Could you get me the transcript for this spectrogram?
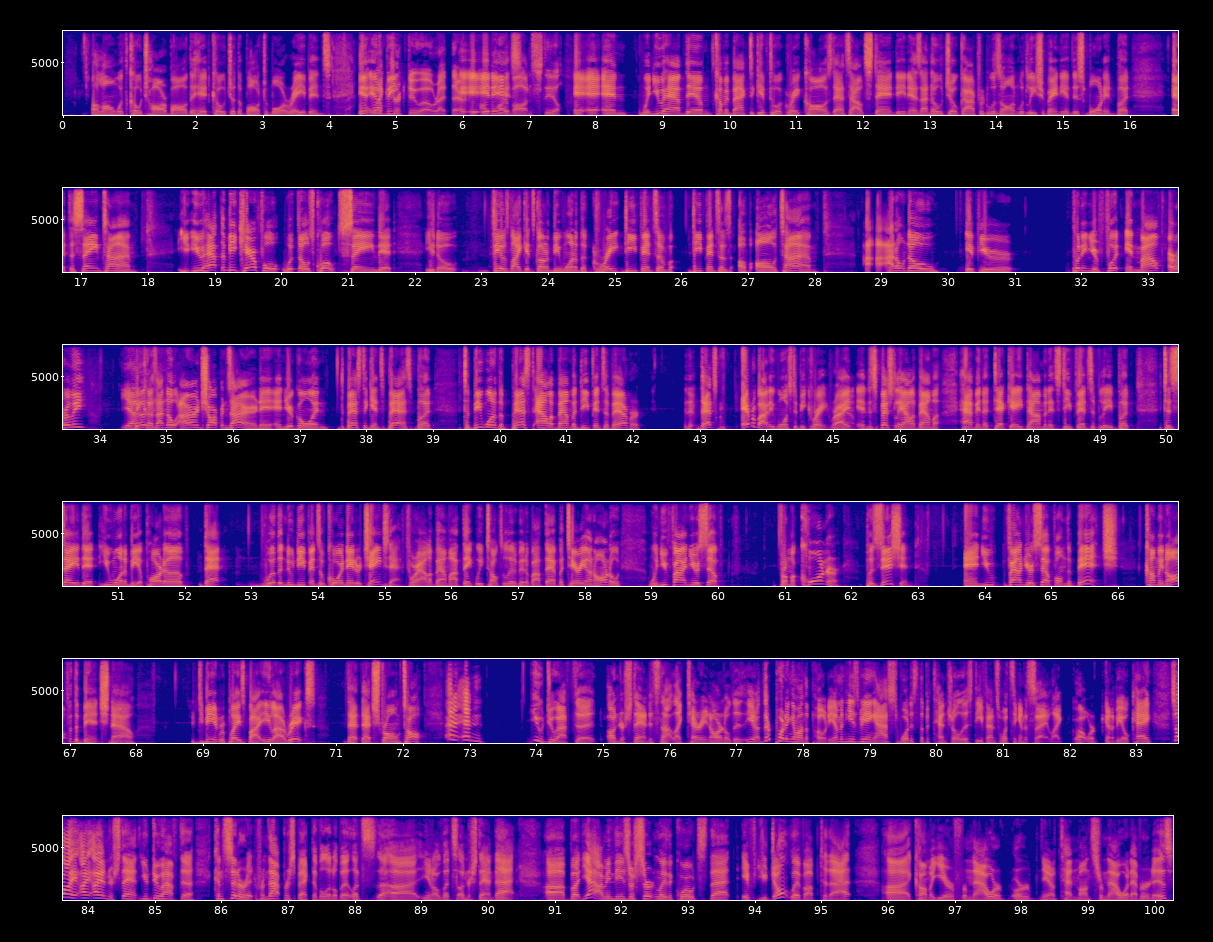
along with Coach Harbaugh, the head coach of the Baltimore Ravens. It, Electric be, duo right there. It, it is. Harbaugh and Steele. And, and, when you have them coming back to give to a great cause, that's outstanding. As I know Joe Godfrey was on with Lee Shavanian this morning, but at the same time, you, you have to be careful with those quotes saying that, you know, feels like it's going to be one of the great defensive defenses of all time. I, I don't know if you're putting your foot in mouth early. Yeah, because I know iron sharpens iron, and, and you're going the best against best. But to be one of the best Alabama defensive ever, that's everybody wants to be great, right? Yeah. And especially Alabama having a decade dominance defensively. But to say that you want to be a part of that, will the new defensive coordinator change that for Alabama? I think we talked a little bit about that. But Terrion Arnold, when you find yourself from a corner position and you found yourself on the bench, coming off of the bench now, yeah. being replaced by Eli Ricks, that that's strong talk. And, and you do have to understand it's not like Terrion Arnold is, you know, they're putting him on the podium and he's being asked what is the potential of this defense. What's he going to say? Like, oh, we're going to be okay. So I, I, I, understand you do have to consider it from that perspective a little bit. Let's, uh, you know, let's understand that. Uh, but yeah, I mean, these are certainly the quotes that if you don't live up to that, uh, come a year from now or, or, you know, 10 months from now, whatever it is,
